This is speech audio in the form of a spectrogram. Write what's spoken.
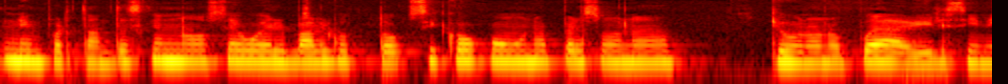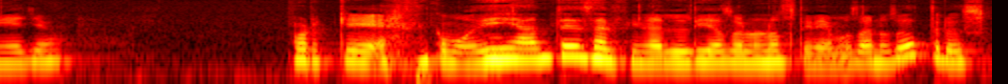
lo importante es que no se vuelva algo tóxico con una persona que uno no pueda vivir sin ella. Porque, como dije antes, al final del día solo nos tenemos a nosotros.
